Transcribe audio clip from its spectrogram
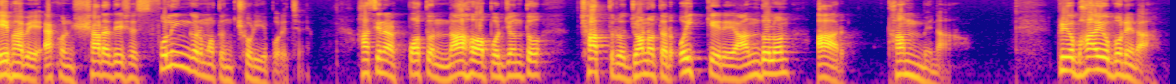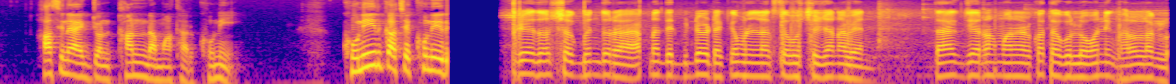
এভাবে এখন সারা দেশে স্ফুলিঙ্গর মতন ছড়িয়ে পড়েছে। হাসিনার পতন না হওয়া পর্যন্ত ছাত্র জনতার ঐক্যের আন্দোলন আর থামবে না। প্রিয় ভাই ও বোনেরা, হাসিনা একজন ঠান্ডা মাথার খুনি। খুনির কাছে খুনির প্রিয় দর্শক বন্ধুরা, আপনাদের ভিডিওটা কেমন লাগছে অবশ্যই জানাবেন। তাক রহমানের কথাগুলো অনেক ভালো লাগল।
